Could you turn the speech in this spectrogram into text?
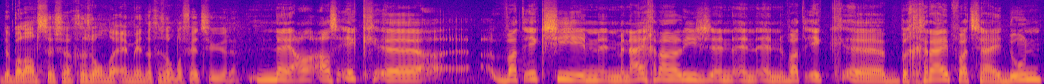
de balans tussen gezonde en minder gezonde vetzuren. Nee, als ik. Uh, wat ik zie in, in, mijn eigen analyses en, en, en wat ik begrijp wat zij doen,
